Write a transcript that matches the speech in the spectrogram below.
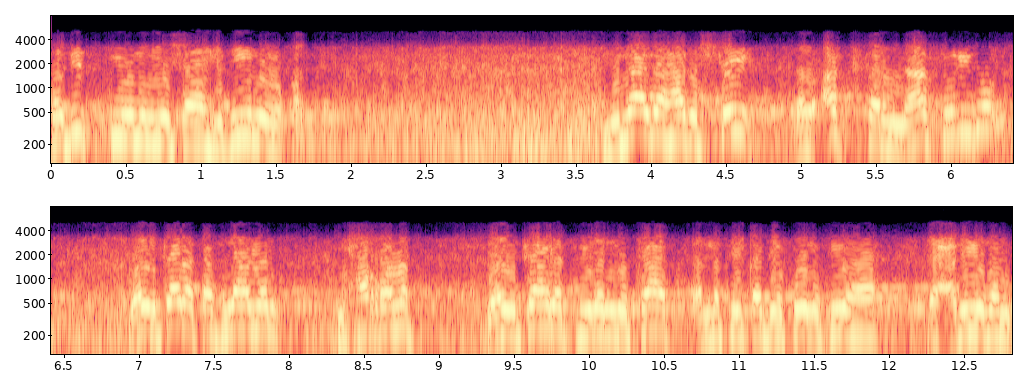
فباسم المشاهدين يقدم. لماذا هذا الشيء؟ أكثر الناس يريدون وإن كانت أفلاما محرمة وإن كانت من النكات التي قد يكون فيها تعريضا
